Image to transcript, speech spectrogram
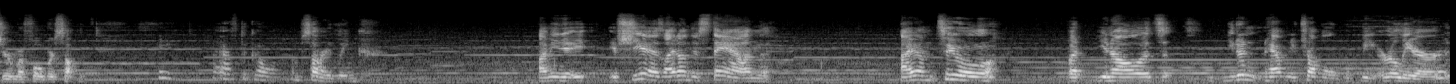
germaphobe or something? Hey, I have to go. I'm sorry, Link. I mean, if she is, I'd understand. I am too. But, you know, it's you didn't have any trouble with me earlier.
